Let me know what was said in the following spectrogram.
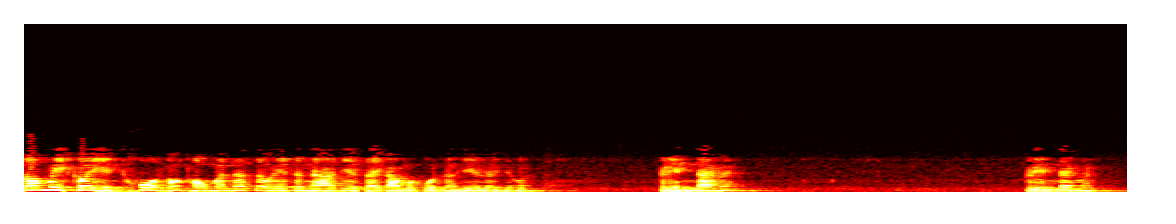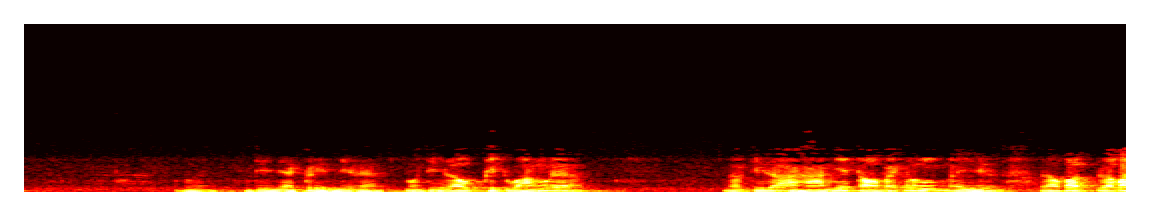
เราไม่เคยเห็นโทษของโทมนัสเวทนาที่ใส่กรรมคุณเหล่านี้เลยใช่ไหมกลิ่นได้ไหมกลิ่นได้ไหมบางทีเนี่ยกลิ่นนี่แหละบางทีเราผิดหวังเลย เราทีละอาหารนี้ต่อไปก็ต้องไอเราก็เราก็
